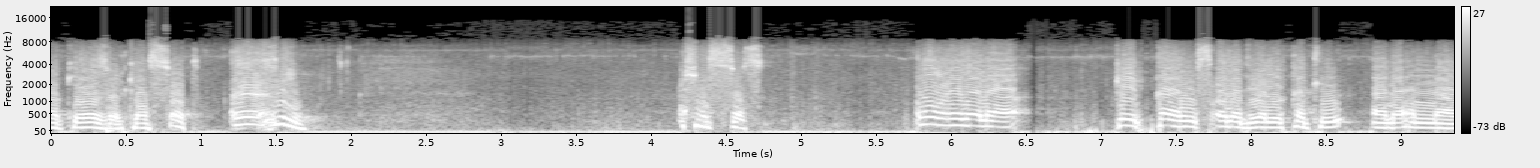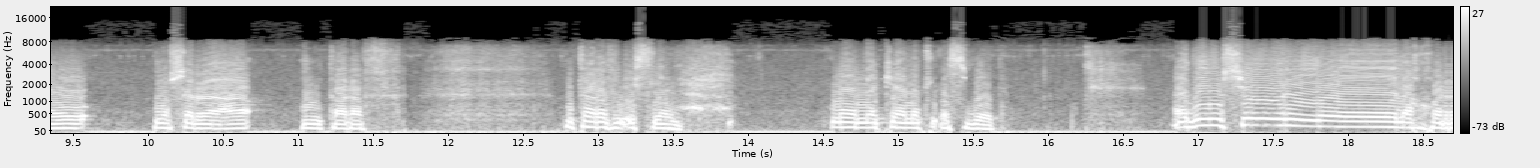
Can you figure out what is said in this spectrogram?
أوكي يزول كاين الصوت. الصوت؟ وهنا كيبقى المسألة ديال القتل على أنه مشرعة من طرف من طرف الإسلام. مهما كانت الأسباب. غادي نمشيو لآخر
